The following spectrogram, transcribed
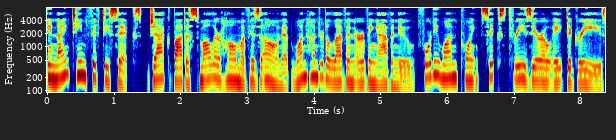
In 1956, Jack bought a smaller home of his own at 111 Irving Avenue 41.6308 degrees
